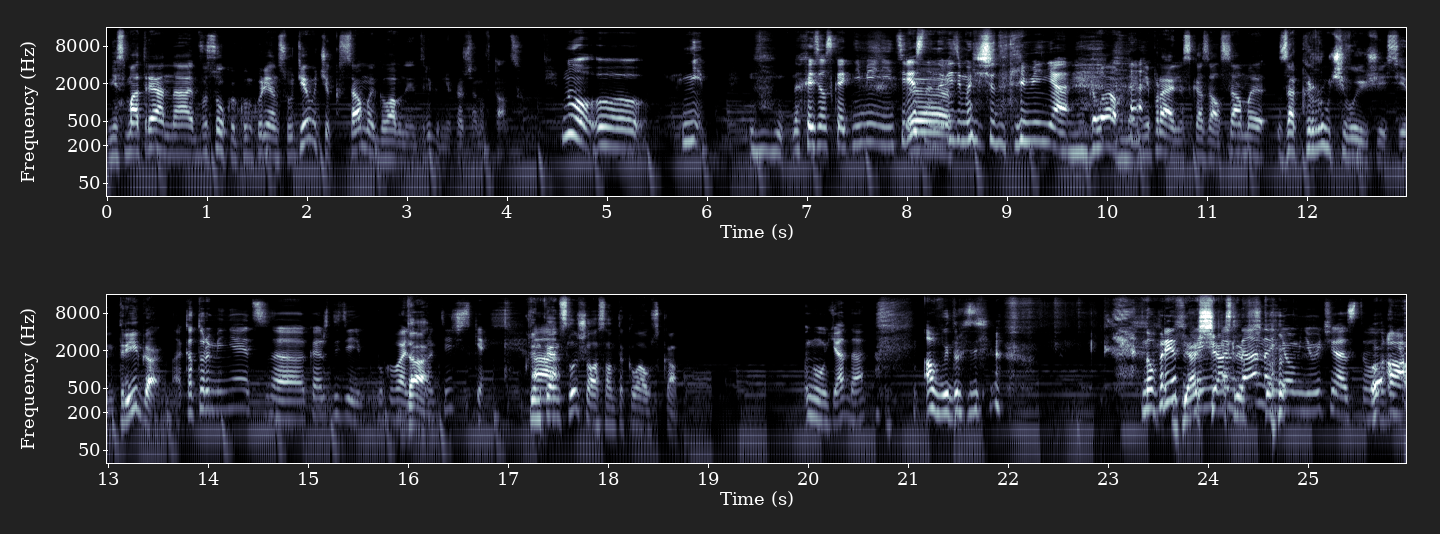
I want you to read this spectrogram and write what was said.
Несмотря на высокую конкуренцию у девочек, самая главная интрига, мне кажется, она в танцах. Ну, э, не, хотел сказать, не менее интересно, но, э, видимо, лично для меня. Главное, неправильно сказал, самая закручивающаяся интрига. Которая меняется каждый день буквально да. практически. Кто-нибудь а... слышал о Санта-Клаус Кап? Ну, я да. А вы, друзья? Но при этом я, я счастлив, никогда что... на нем не участвовала. А,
